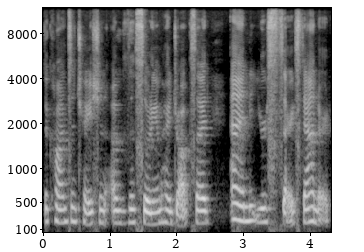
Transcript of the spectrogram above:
the concentration of the sodium hydroxide and your standard.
